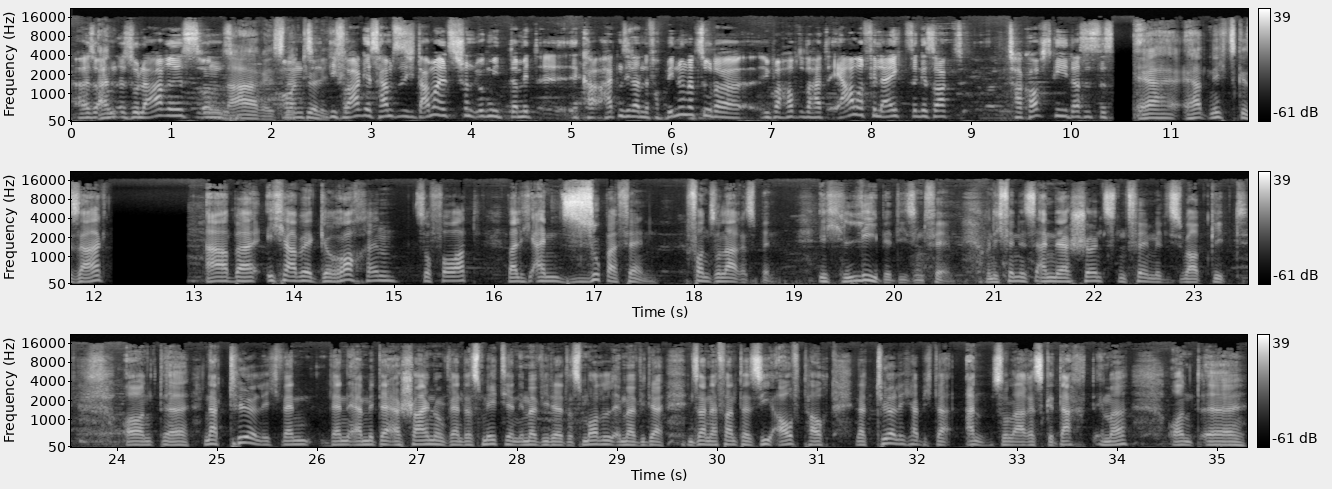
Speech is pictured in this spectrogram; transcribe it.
also an, An Solaris und, Solaris, und natürlich. die Frage ist, haben Sie sich damals schon irgendwie damit, äh, hatten Sie da eine Verbindung dazu oder überhaupt, oder hat Erler vielleicht gesagt, Tarkovsky, das ist das Er, er hat nichts gesagt, aber ich habe gerochen sofort, weil ich ein super Fan von Solaris bin. Ich liebe diesen Film. Und ich finde es einen der schönsten Filme, die es überhaupt gibt. Und äh, natürlich, wenn wenn er mit der Erscheinung, wenn das Mädchen immer wieder, das Model immer wieder in seiner Fantasie auftaucht, natürlich habe ich da an Solaris gedacht immer und äh,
